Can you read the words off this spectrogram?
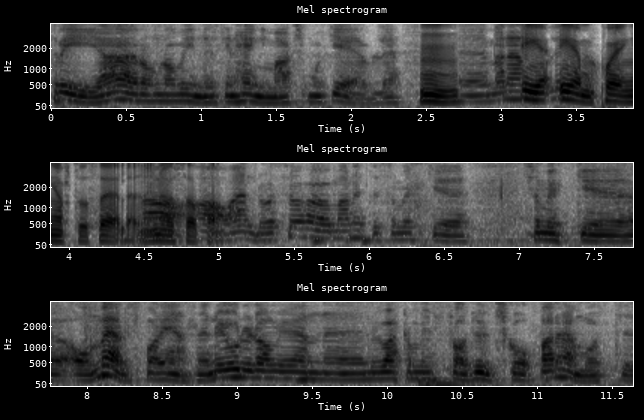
trea här om de vinner sin hängmatch mot Gävle. Mm. Eh, men en, liksom, en poäng efter Sälen ja, i så fall. Ja, ändå så hör man inte så mycket, så mycket om Elfsborg egentligen. Nu gjorde de ju en, eh, nu vart de ju klart utskåpade här mot, eh,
